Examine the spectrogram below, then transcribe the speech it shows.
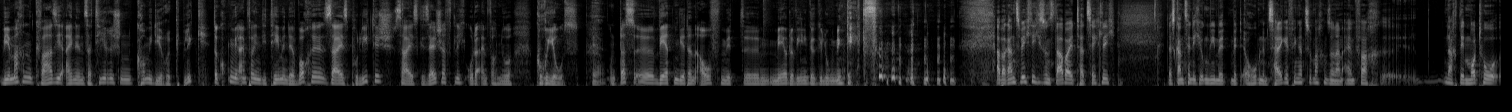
Wir machen quasi einen satirischen Comedy-Rückblick. Da gucken wir einfach in die Themen der Woche, sei es politisch, sei es gesellschaftlich oder einfach nur kurios. Ja. Und das äh, werten wir dann auf mit äh, mehr oder weniger gelungenen Gags. Aber ganz wichtig ist uns dabei tatsächlich, das Ganze nicht irgendwie mit, mit erhobenem Zeigefinger zu machen, sondern einfach äh, nach dem Motto,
